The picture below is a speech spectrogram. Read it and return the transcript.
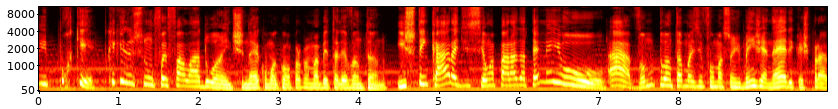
E por quê? Por que, que isso não foi falado antes, né? Como, como a própria Mabê tá levantando? Isso tem cara de ser uma parada até meio. Ah, vamos plantar umas informações bem genéricas para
